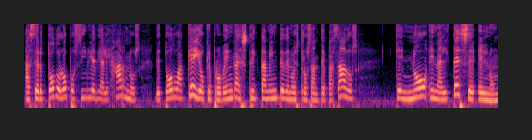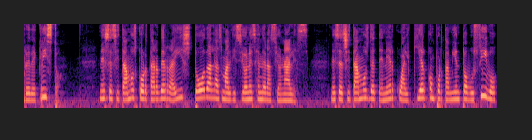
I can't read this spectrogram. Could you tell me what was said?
hacer todo lo posible de alejarnos de todo aquello que provenga estrictamente de nuestros antepasados, que no enaltece el nombre de Cristo. Necesitamos cortar de raíz todas las maldiciones generacionales. Necesitamos detener cualquier comportamiento abusivo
